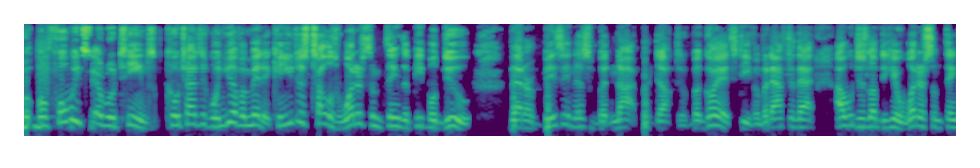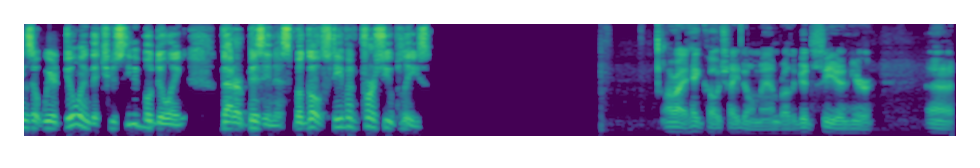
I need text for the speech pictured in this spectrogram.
But before we share routines, Coach Isaac, when you have a minute, can you just tell us what are some things that people do that are busyness but not productive? But go ahead, Stephen. But after that, I would just love to hear what are some things that we're doing that you see people doing that are busyness. But go, Stephen, first you, please. All right. Hey, Coach, how you doing, man, brother? Good to see you in here, uh,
